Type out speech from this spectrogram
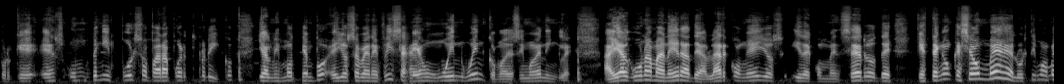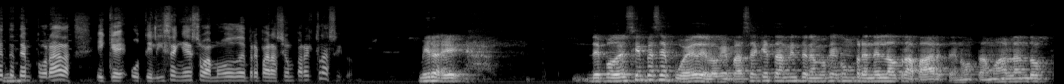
porque es un buen impulso para Puerto Rico y al mismo tiempo ellos se benefician, es un win-win, como decimos en inglés. ¿Hay alguna manera de hablar con ellos y de convencerlos de que estén, aunque sea un mes, el último mes de temporada, y que utilicen eso a modo de preparación para el clásico? Mira, eh, de poder siempre se puede. Lo que pasa es que también tenemos que comprender la otra parte, ¿no? Estamos hablando,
